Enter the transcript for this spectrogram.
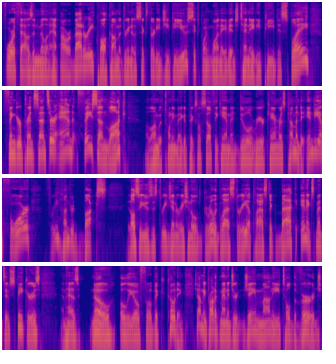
4,000 milliamp hour battery, Qualcomm Adreno 630 GPU, 6.18 inch 1080p display, fingerprint sensor, and face unlock along with 20 megapixel selfie cam and dual rear cameras coming to India for 300 bucks. It also uses three generation old Gorilla Glass 3, a plastic back, inexpensive speakers, and has no oleophobic coating. Xiaomi product manager Jai Mani told The Verge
